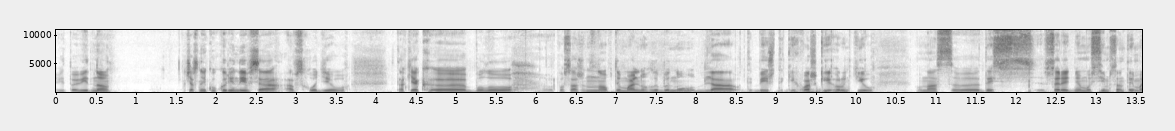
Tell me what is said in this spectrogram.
Відповідно, часник укорінився, а всходів, так як е, було посаджено на оптимальну глибину для більш таких важких ґрунтів, у нас е, десь в середньому 7 см,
